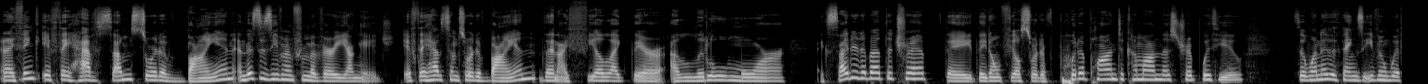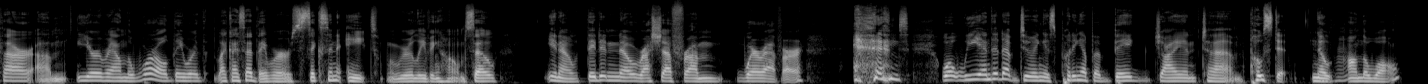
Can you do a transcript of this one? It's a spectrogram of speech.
and I think if they have some sort of buy in, and this is even from a very young age, if they have some sort of buy in, then I feel like they're a little more excited about the trip. They they don't feel sort of put upon to come on this trip with you. So one of the things, even with our um, year around the world, they were like I said, they were six and eight when we were leaving home. So you know they didn't know Russia from wherever. And what we ended up doing is putting up a big giant um, post-it note mm-hmm. on the wall,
